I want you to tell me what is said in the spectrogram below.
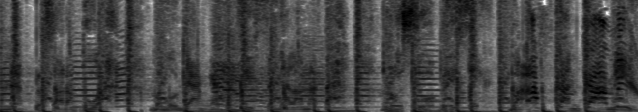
anak plus orang tua. Mengundang atensi segala mata Rusuh berisik. Maafkan kami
